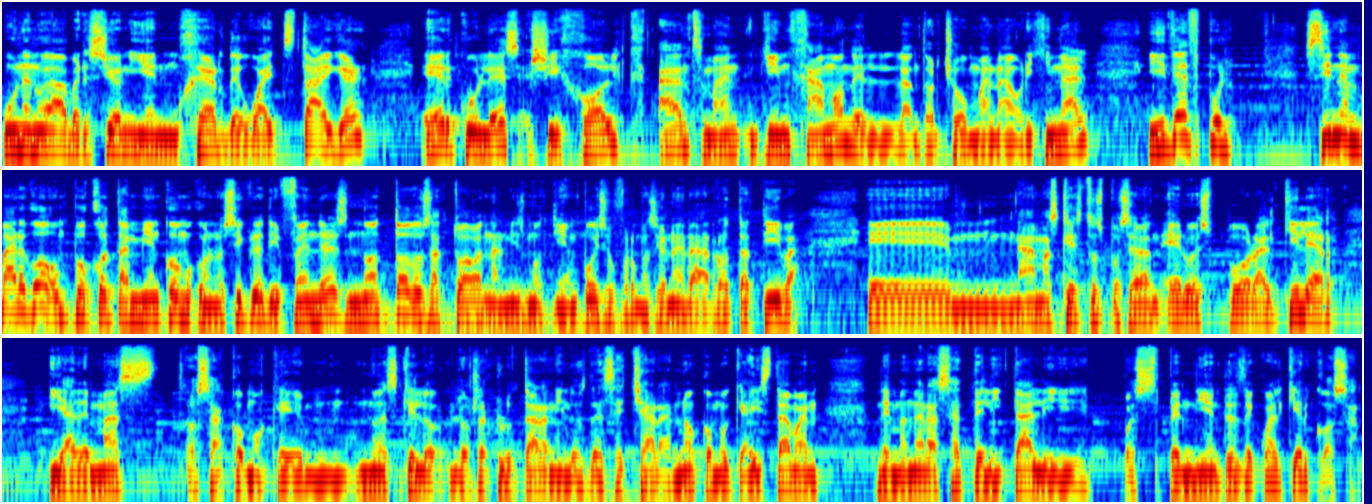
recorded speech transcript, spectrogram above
una nueva versión y en mujer de White Tiger, Hércules, She-Hulk, Ant-Man, Jim Hammond, el antorcha humana original, y Deadpool. Sin embargo, un poco también como con los Secret Defenders, no todos actuaban al mismo tiempo y su formación era rotativa. Eh, nada más que estos pues eran héroes por alquiler y además, o sea, como que mm, no es que los reclutaran y los desecharan, ¿no? Como que ahí estaban de manera satelital y pues pendientes de cualquier cosa.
